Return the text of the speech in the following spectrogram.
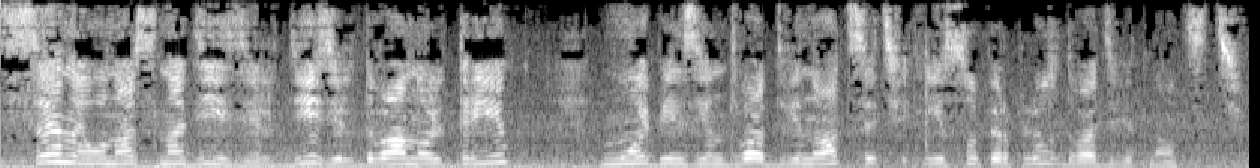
цены у нас на дизель. Дизель 2.03, мой бензин 2.12 и Супер Плюс 2.19.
